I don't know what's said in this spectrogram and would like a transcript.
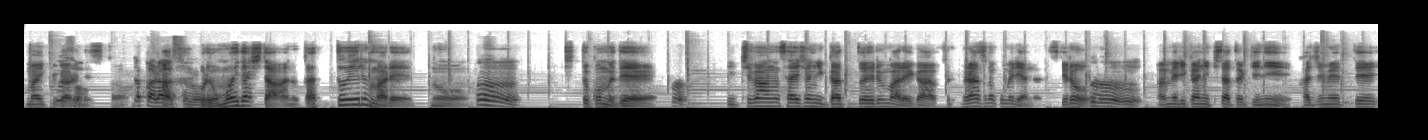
マイクがあるんですか？だから、あその、俺思い出した。あのガットエルマレのうん、シットコムで、う一番最初にガットエルマレがフフランスのコメディアンなんですけど、うん、うん。アメリカに来た時に初めて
